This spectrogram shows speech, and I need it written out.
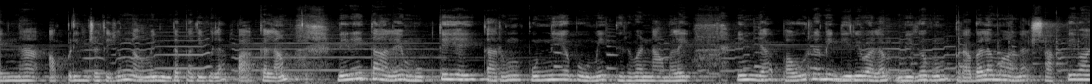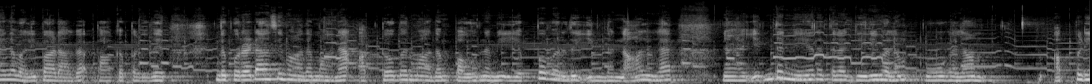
என்ன அப்படின்றதையும் நாம் இந்த பதிவில் பார்க்கலாம். நினைத்தாலே முக்தியை தரும் புண்ணிய பூமி திருவண்ணாமலை. இங்கே பௌர்ணமி கிரிவலம் மிகவும் பிரபலமான சக்தி வாய்ந்த வழிபாடாக பார்க்கப்படுது. இந்த புரட்டாசி மாதமான அக்டோபர் மாதம் பௌர்ணமி எப்போ வருது? இந்த நாளில் எந்த நேரத்தில் கிரிவலம் போகலாம்? அப்படி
